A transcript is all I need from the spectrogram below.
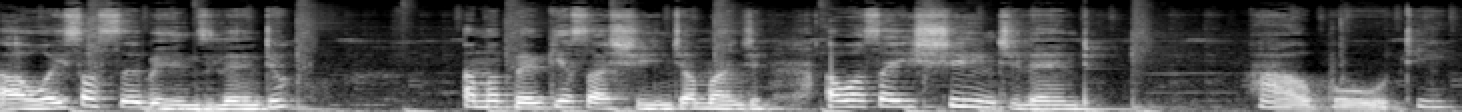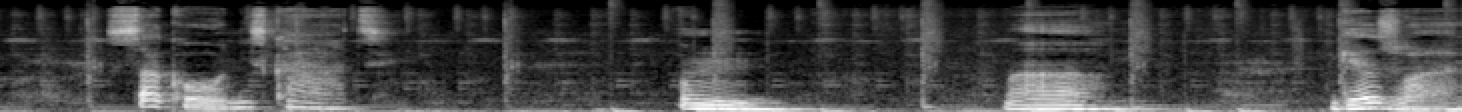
Awu ayisasebenzi lento amabhenki yasashintsha manje awasayishintshi lento hawu bhuti. Sakhona isikhathi. Mm ma ngezwa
